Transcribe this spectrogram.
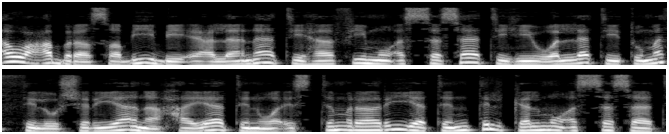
أو عبر صبيب إعلاناتها في مؤسساته والتي تمثل شريان حياة واستمرارية تلك المؤسسات.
